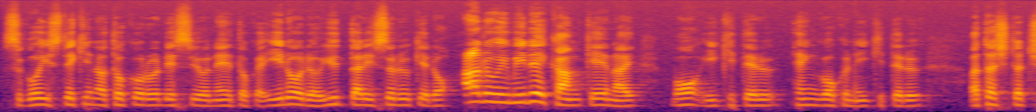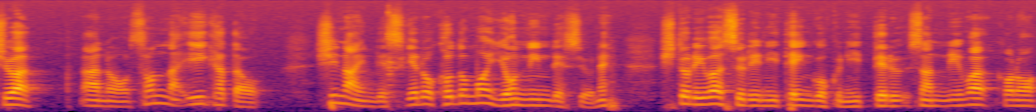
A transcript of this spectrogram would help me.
すごい素敵なところですよね。とかいろいろ言ったりするけどある意味で関係ない。もう生きてる。天国に生きてる。私たちはあのそんな言い方をしないんですけど子供は4人ですよね。1人はすでに天国に行ってる。3人はこの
